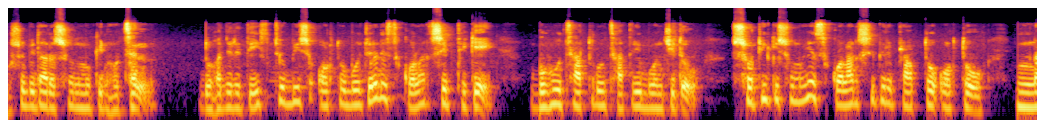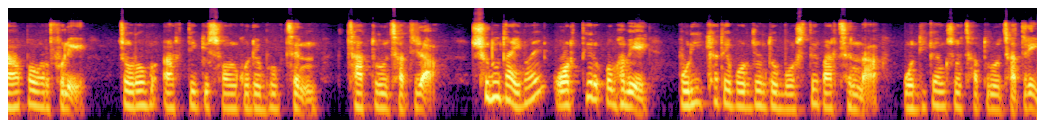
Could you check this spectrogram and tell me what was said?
অসুবিধার সম্মুখীন হচ্ছেন। দু হাজার তেইশ চব্বিশ অর্থ বছরের স্কলারশিপ থেকে বহু ছাত্রছাত্রী বঞ্চিত। সঠিক সময়ে স্কলারশিপের প্রাপ্ত অর্থ না পাওয়ার ফলে চরম আর্থিক সংকটে ভুগছেন ছাত্রছাত্রীরা শুধু তাই নয়, অর্থের অভাবে পরীক্ষাতে পর্যন্ত বসতে পারছেন না অধিকাংশ ছাত্রছাত্রী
